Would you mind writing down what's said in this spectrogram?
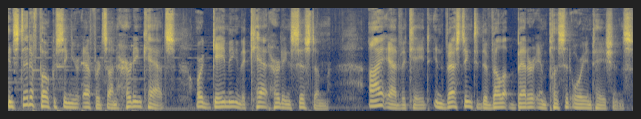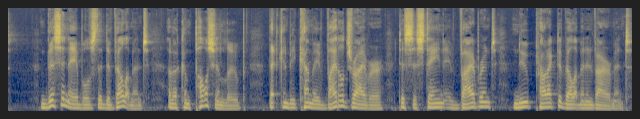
Instead of focusing your efforts on herding cats or gaming the cat herding system, I advocate investing to develop better implicit orientations. This enables the development of a compulsion loop that can become a vital driver to sustain a vibrant new product development environment.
